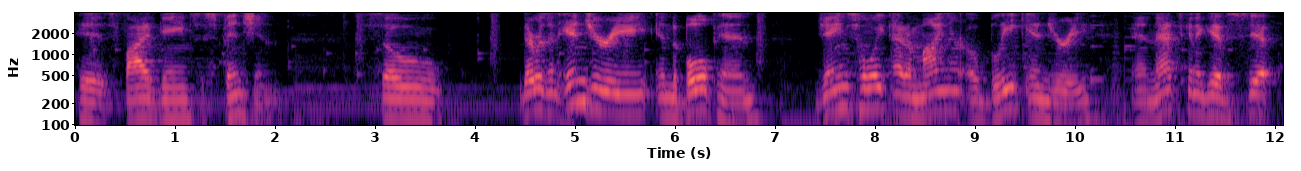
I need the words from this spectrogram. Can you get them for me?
his five game suspension. So there was an injury in the bullpen. James Hoyt had a minor oblique injury, and that's going to give Sipp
